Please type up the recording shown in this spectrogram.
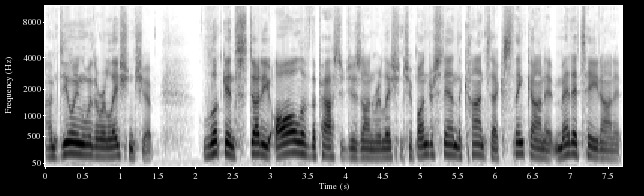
I'm dealing with a relationship look and study all of the passages on relationship, understand the context, think on it, meditate on it.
